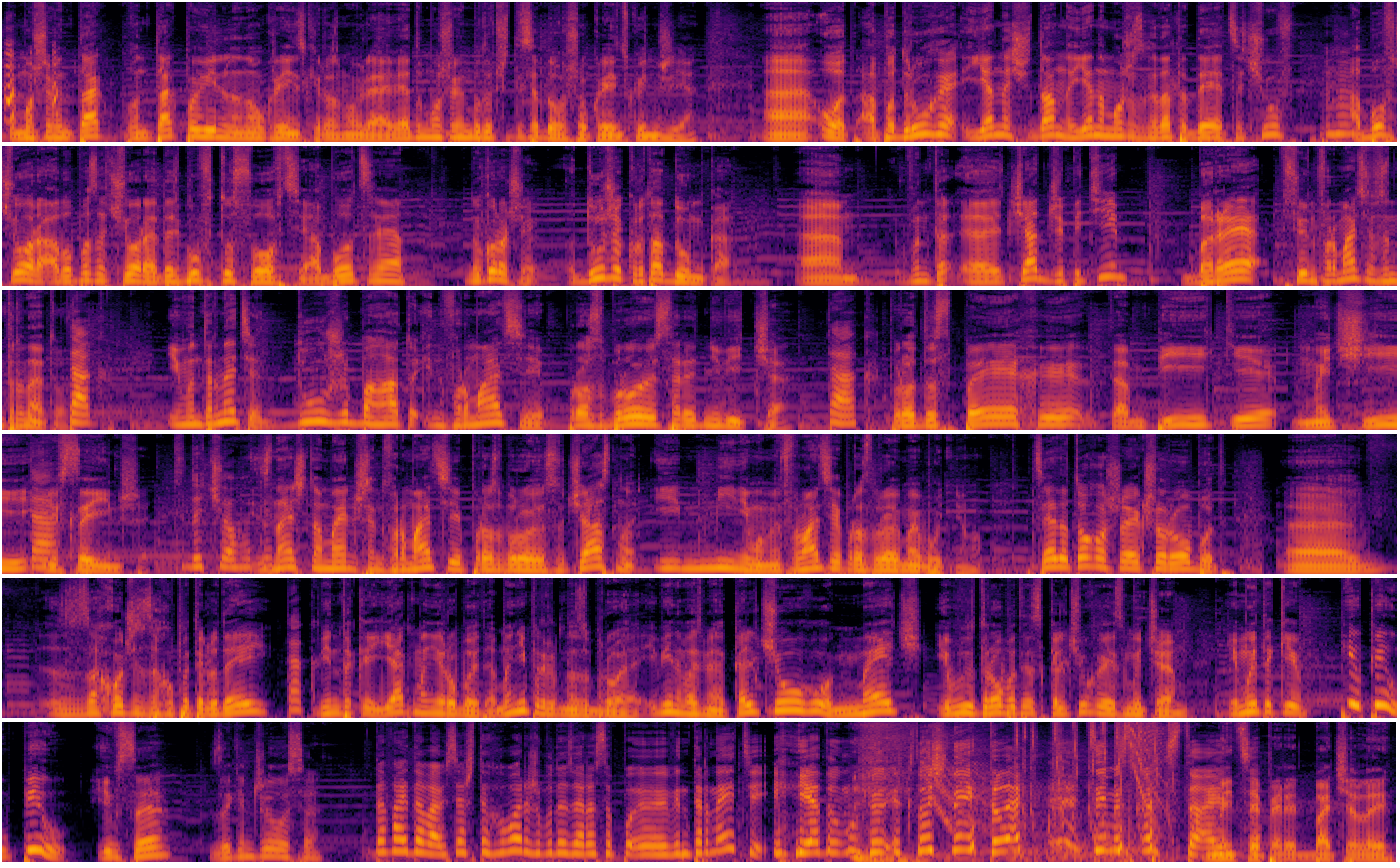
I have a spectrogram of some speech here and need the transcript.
Тому що він так, він так повільно на українській розмовляє. Я думаю, що він буде вчитися довше українською, ніж я. А, от, а по-друге, я нещодавно я не можу згадати, де я це чув. Або вчора, або позавчора, я десь був в тусовці, або це. Ну, коротше, дуже крута думка. Е, в інтер... е, чат GPT бере всю інформацію з інтернету. Так, І в інтернеті дуже багато інформації про зброю середньовіччя, так. про доспехи, там піки, мечі Так. і все інше. Це до чого ти? Значно менше інформації про зброю сучасну і мінімум інформації про зброю майбутнього. Це до того, що якщо робот е, захоче захопити людей, Так. він такий, як мені робити? Мені потрібна зброя. І він візьме кальчугу, меч, і будуть робити з кальчугою і з мечем. І ми такі пів-пів-пів, і все закінчилося. Давай, давай, все ж ти говориш, буде зараз е, в інтернеті, і я думаю, штучний інтелект цим і скористається. Ми це передбачили.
